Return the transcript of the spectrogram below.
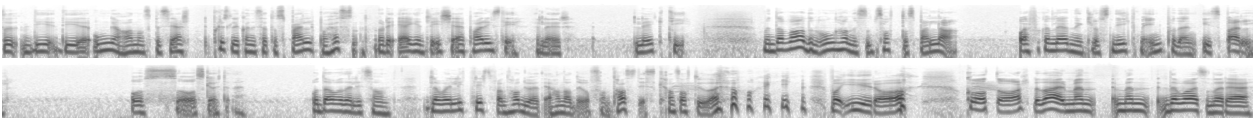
Så de, de unge hannene spesielt, plutselig kan de sitte og spille på høsten, når det egentlig ikke er paringstid eller leketid. Men da var det en unghanne som satt og spilte, og jeg fikk anledning til å snike meg innpå den i spill, og så skjøt jeg den. Og da var det litt sånn Det var litt trist, for han hadde jo, han hadde jo fantastisk. Han satt jo der og var yr og kåt og alt det der. Men, men det var et sånn derre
